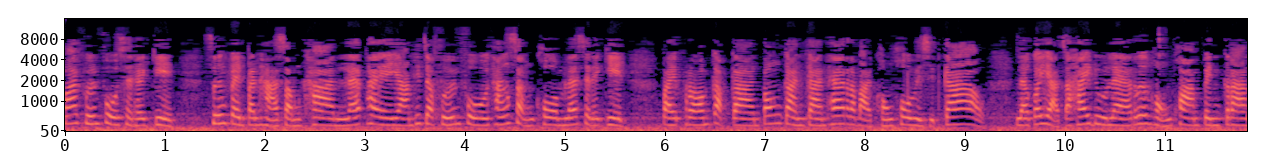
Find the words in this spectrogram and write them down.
มารถฟื้นฟูเศรษฐกิจ ซึ่งเป็นปัญหาสำคัญ และพยายามที่จะฟื้นฟูทั้งสังคมและเศรษฐกิจ ไปพร้อมกับการป้องกันการแพร่ระบาดของโควิด -19 แล้วก็อยากจะให้ดูแลเรื่องของความเป็นกลาง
